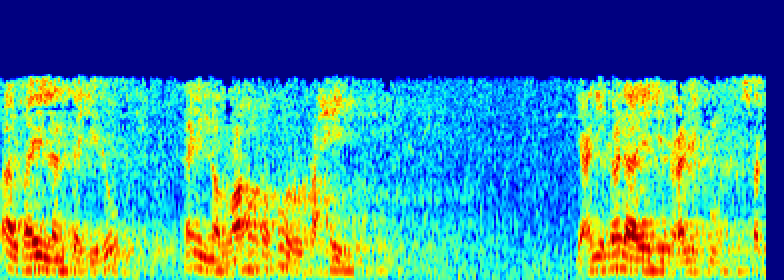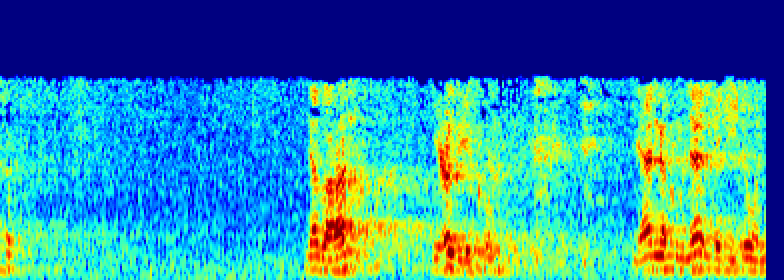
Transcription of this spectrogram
قال فإن لم تجدوا فإن الله غفور رحيم. يعني فلا يجب عليكم التصدق. نظرا لعذركم لأنكم لا تجدون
